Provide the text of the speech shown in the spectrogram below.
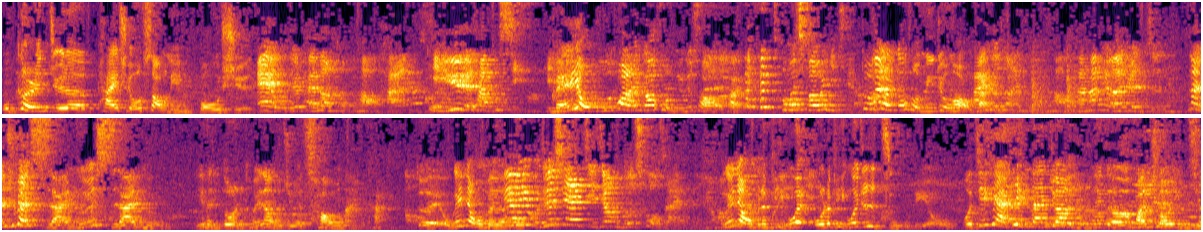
我个人觉得排球少年很 bullshit。哎、我觉得排放很好看，体育的他不行。没有，灌篮高手明就超好看。多久以前？对，灌篮高手明就很好看排。球少年很好看，他没有在认真。那你去看史莱姆，因为史莱姆也很多人推，但我觉得超难看。对，我跟你讲，我们因为我觉得现在结交很多臭宅朋友。我跟你讲，我们的品味，我的品味就是主流。我接下来片单就要以那个环球影城，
